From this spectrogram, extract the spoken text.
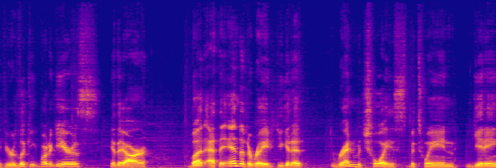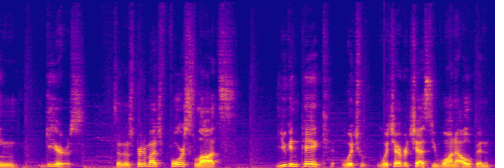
If you're looking for the gears, here they are. But at the end of the raid, you get a random choice between getting gears. So there's pretty much four slots. You can pick which whichever chest you want to open,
